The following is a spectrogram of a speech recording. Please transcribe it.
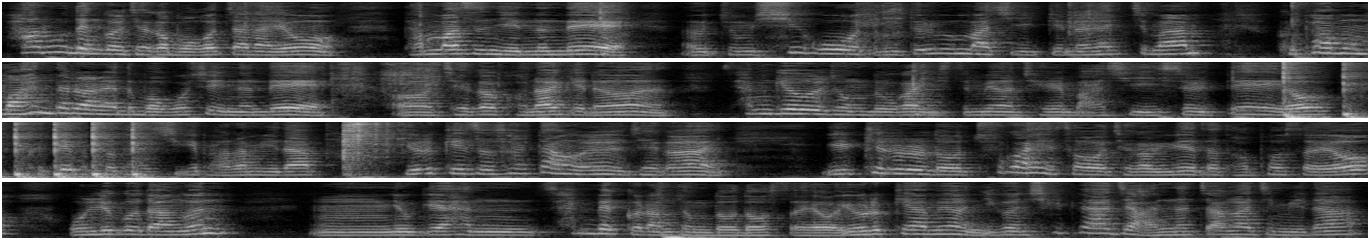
하루 된 걸 제가 먹었잖아요. 단맛은 있는데 어, 좀 쉬고 좀 뜰분 맛이 있기는 했지만 급하면 뭐 한 달 안에도 먹을 수 있는데 어, 제가 권하기는 3개월 정도가 있으면 제일 맛이 있을 때예요. 그때부터 다시기 바랍니다. 이렇게 해서 설탕을 제가 1kg를 더 추가해서 제가 위에다 덮었어요. 올리고당은 음, 여기에 한 300g 정도 넣었어요. 이렇게 하면 이건 실패하지 않는 장아찌입니다.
